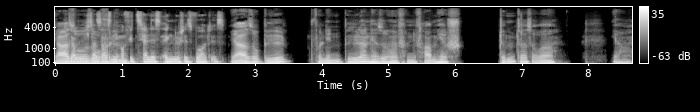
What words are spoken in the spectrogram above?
Ja, ich glaube so, nicht, so dass das von ein offizielles englisches Wort ist. ja, so Bild, von den Bildern her, so von den Farben her stimmt das, aber ja.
